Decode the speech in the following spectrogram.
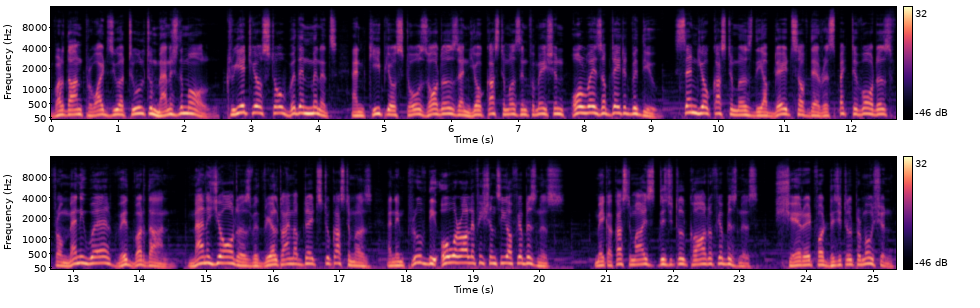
Vardaan provides you a tool to manage them all. Create your store within minutes and keep your store's orders and your customers' information always updated with you. Send your customers the updates of their respective orders from anywhere with Vardaan. Manage your orders with real-time updates to customers and improve the overall efficiency of your business. Make a customized digital card of your business, share it for digital promotion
